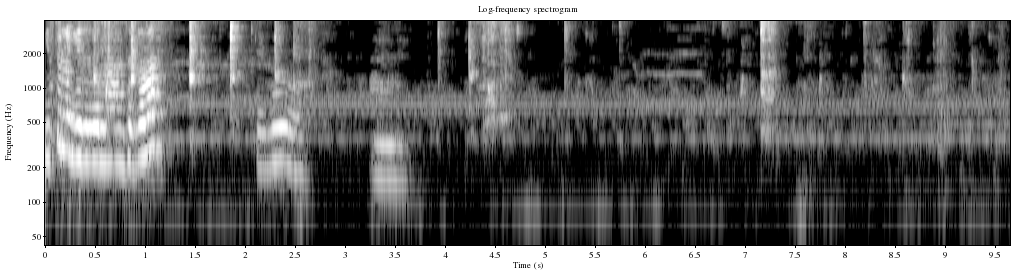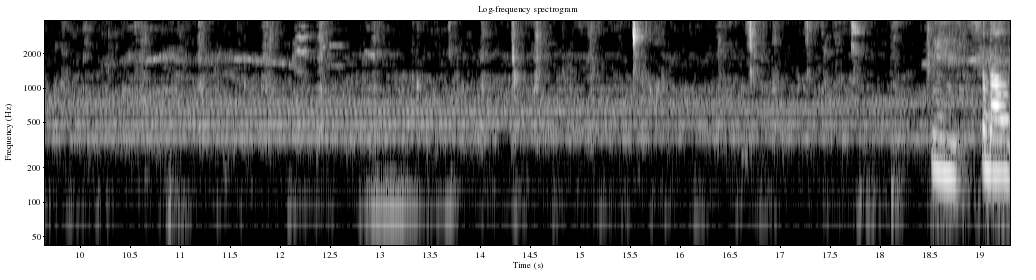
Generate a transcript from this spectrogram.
Dito lagi sa mga on sa gawas. Siguro. Ah. Hmm, sabaw.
